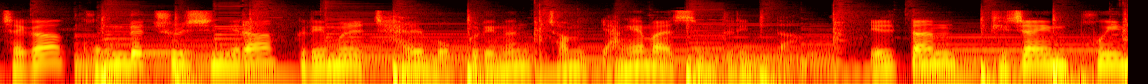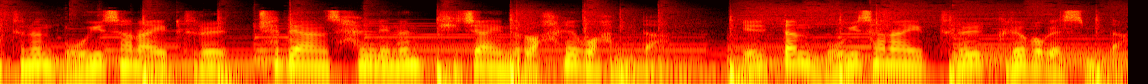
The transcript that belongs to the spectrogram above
제가 공대 출신이라 그림을 잘 못 그리는 점 양해 말씀드립니다. 일단 디자인 포인트는 모이사나이트를 최대한 살리는 디자인으로 하려고 합니다. 일단 모이사나이트를 그려보겠습니다.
